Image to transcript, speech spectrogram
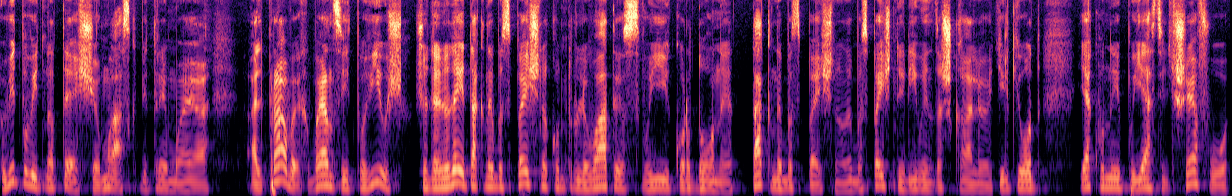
У відповідь на те, що Маск підтримує альтправих, Венс відповів, що для людей так небезпечно контролювати свої кордони. Так небезпечно, небезпечний рівень зашкалює. Тільки от як вони пояснять шефу,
